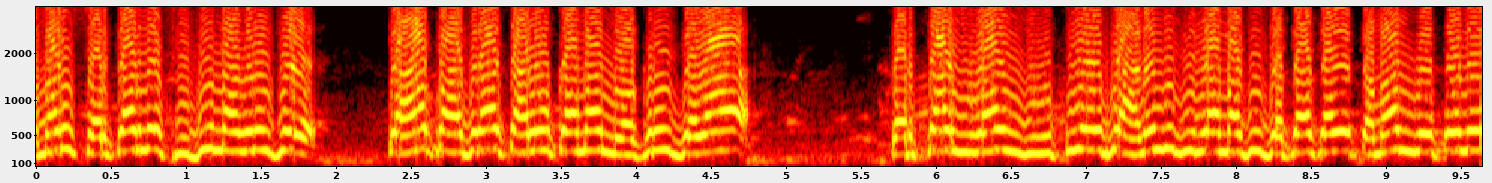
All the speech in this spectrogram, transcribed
અમારી સરકારને સીધી માંગણી છે કે આ પાદરા તાલુકામાં નોકરી જવા કરતા યુવાન યુવતીઓ જે આણંદ જિલ્લામાંથી જતા હતા, એ તમામ લોકોને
